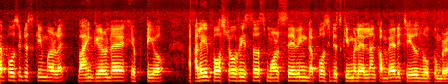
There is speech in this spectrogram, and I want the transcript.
ഡെപ്പോസിറ്റ് സ്കീമുകളെ ബാങ്കുകളുടെ എഫ് ടി ഒ അല്ലെങ്കിൽ post office small saving deposit സ്കീമുകളെല്ലാം കമ്പയർ ചെയ്ത് നോക്കുമ്പോൾ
